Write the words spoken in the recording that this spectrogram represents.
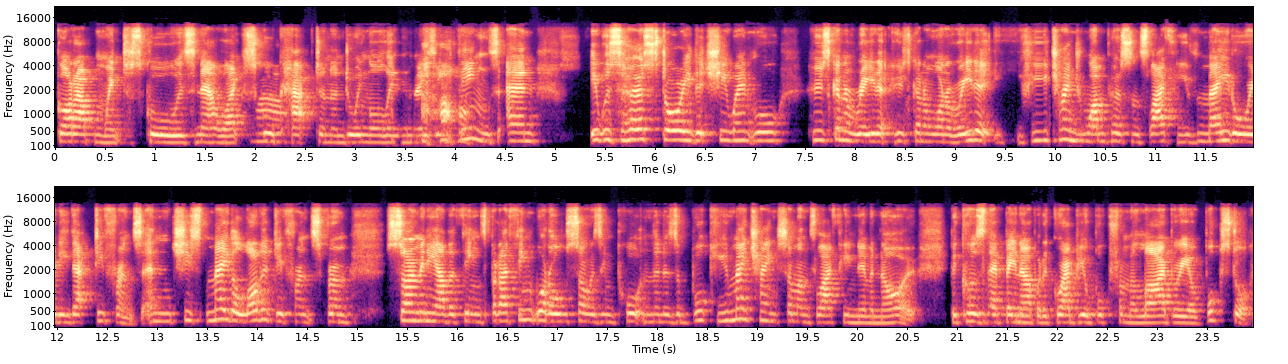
got up and went to school, is now like school wow. captain and doing all these amazing things. And it was her story that she went, Well, who's going to read it who's going to want to read it? If you change one person's life you've made already that difference. And she's made a lot of difference from so many other things. But i think what also is important that as a book you may change someone's life you never know because they've been mm. able to grab your book from a library or bookstore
